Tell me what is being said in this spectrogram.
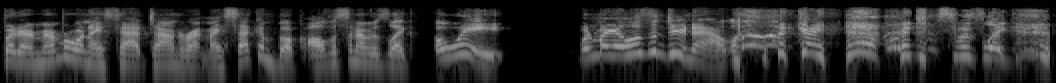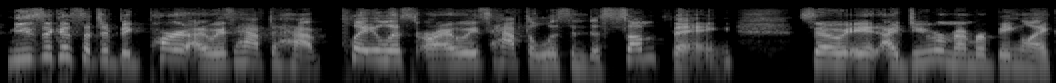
But I remember when I sat down to write my second book, all of a sudden I was like, oh, wait, what am I gonna listen to now? like I, I just was like, music is such a big part. I always have to have playlists or I always have to listen to something. So it I do remember being like,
